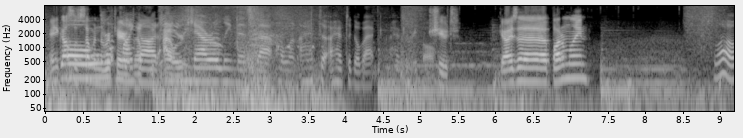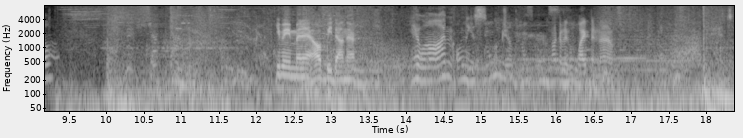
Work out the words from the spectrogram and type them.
And you can also oh summon the Rift my Herald to help god, with I narrowly missed that. Hold on, I have to I have to go back. I have to recall. Shoot. Guys, uh, bottom lane? Hello? Give me a minute. I'll be down there. Yeah, well, I'm only a slow jumper. I'm not gonna wipe him out. Shit.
